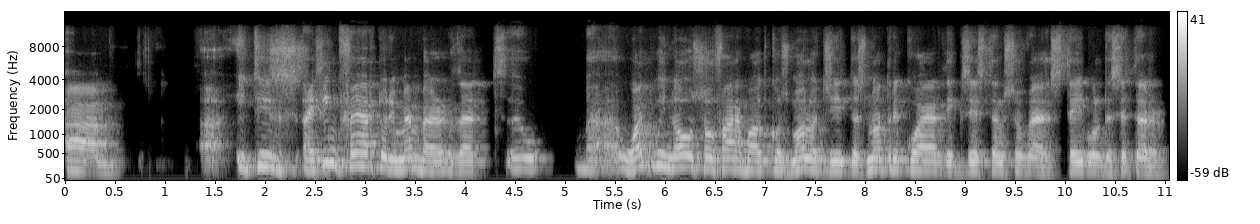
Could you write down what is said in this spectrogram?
Um, uh, it is, I think, fair to remember that uh, uh, what we know so far about cosmology does not require the existence of a stable de Sitter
